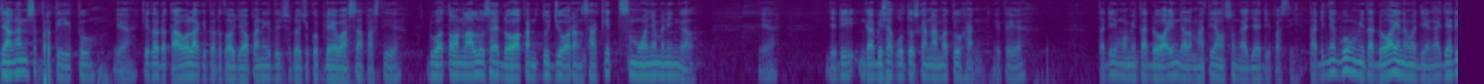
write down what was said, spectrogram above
Jangan seperti itu ya. Kita udah tahu lah, kita udah tahu jawaban itu sudah cukup dewasa pasti ya. Dua tahun lalu saya doakan tujuh orang sakit, semuanya meninggal ya. Jadi nggak bisa kultuskan nama Tuhan gitu ya. Tadi yang mau minta doain dalam hati langsung nggak jadi pasti. Tadinya gue mau minta doain sama dia nggak jadi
